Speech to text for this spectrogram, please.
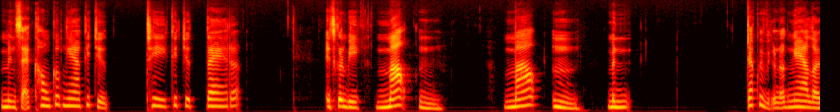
mình sẽ không có nghe cái chữ T, cái chữ T đó. It's going to be mountain. Mountain. Mình chắc quý vị cũng đã nghe là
